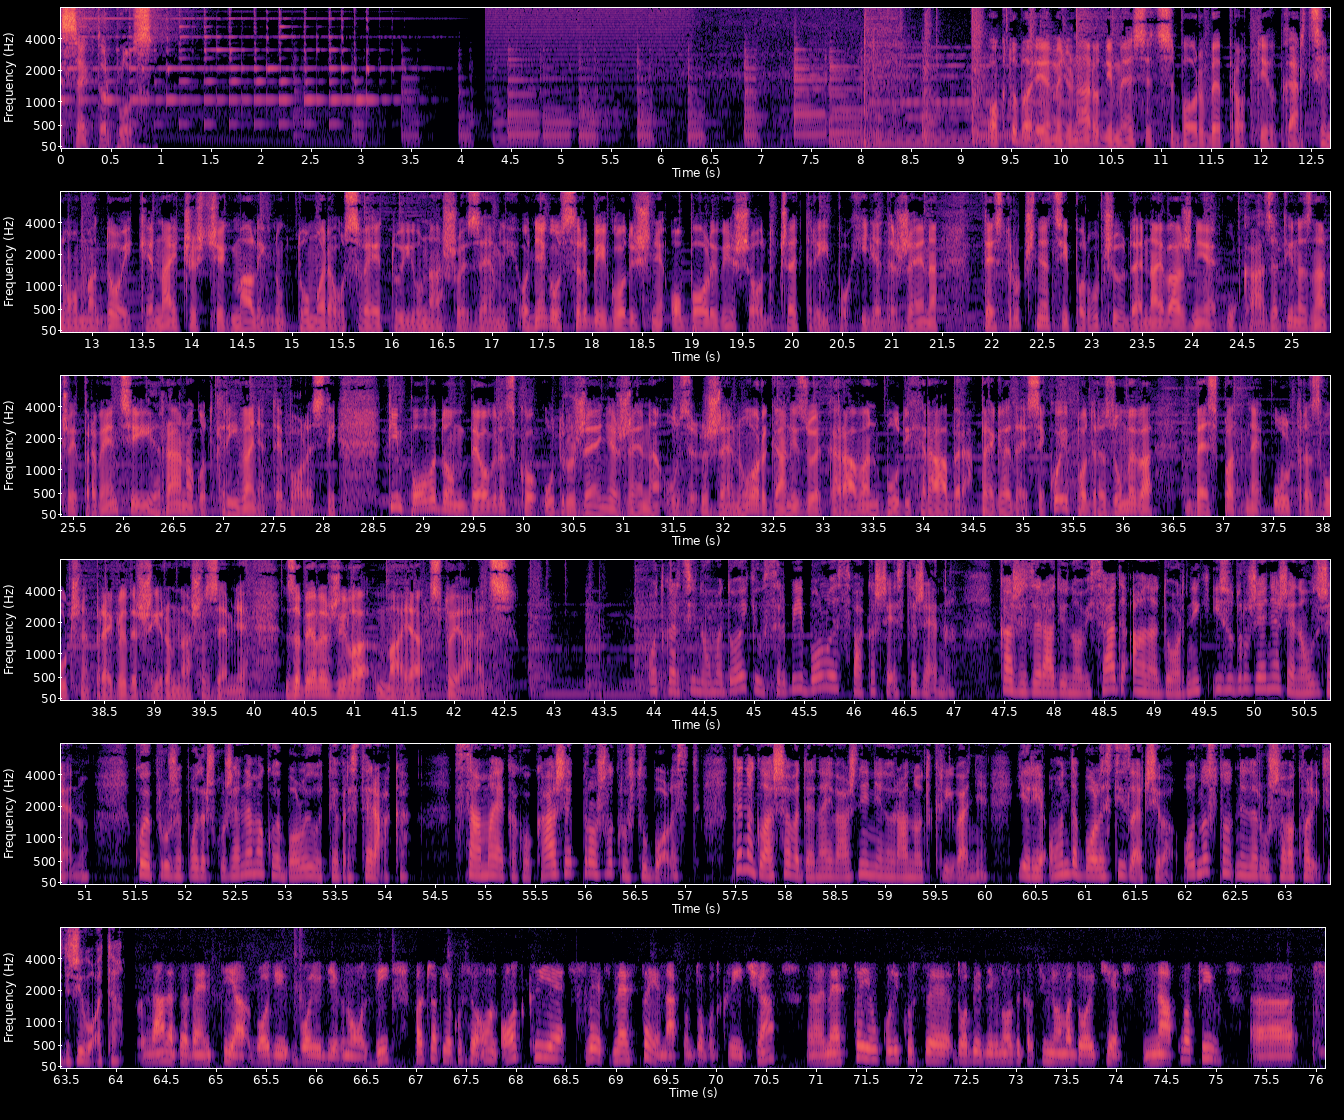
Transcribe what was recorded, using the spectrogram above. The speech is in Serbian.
Sector Plus. Oktobar je međunarodni mesec borbe protiv karcinoma dojke, najčešćeg malignog tumora u svetu i u našoj zemlji. Od njega u Srbiji godišnje oboli više od 4.500 žena, te stručnjaci poručuju da je najvažnije ukazati na značaj prevencije i ranog otkrivanja te bolesti. Tim povodom Beogradsko udruženje žena uz ženu organizuje karavan Budi hrabra, pregledaj se, koji podrazumeva besplatne ultrazvučne preglede širom naše zemlje. Zabeležila Maja Stojanac. Od karcinoma dojke u Srbiji boluje svaka šesta žena, kaže za Radio Novi Sad Ana Dornik iz Udruženja Žena uz ženu, koje pruža podršku ženama koje boluju od te vrste raka – Sama je, kako kaže, prošla kroz tu bolest, te naglašava da je najvažnije njeno rano otkrivanje, jer je onda bolest izlečiva, odnosno ne narušava kvalitet života. Rana prevencija vodi boljoj dijagnozi, pa čak i ako se on otkrije, svet nestaje nakon tog otkrića, e, nestaje ukoliko se dobije dijagnoza karcinoma dojke, naprotiv, e,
